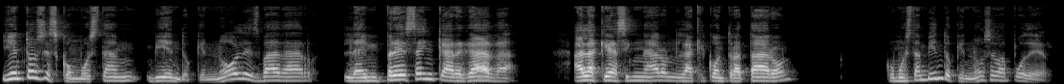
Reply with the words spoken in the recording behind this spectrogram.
Y entonces, como están viendo que no les va a dar la empresa encargada a la que asignaron, la que contrataron, como están viendo que no se va a poder,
